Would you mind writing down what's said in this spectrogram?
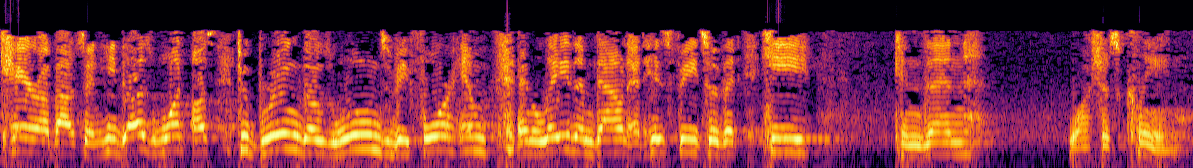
care about sin. He does want us to bring those wounds before Him and lay them down at His feet so that He can then wash us clean.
